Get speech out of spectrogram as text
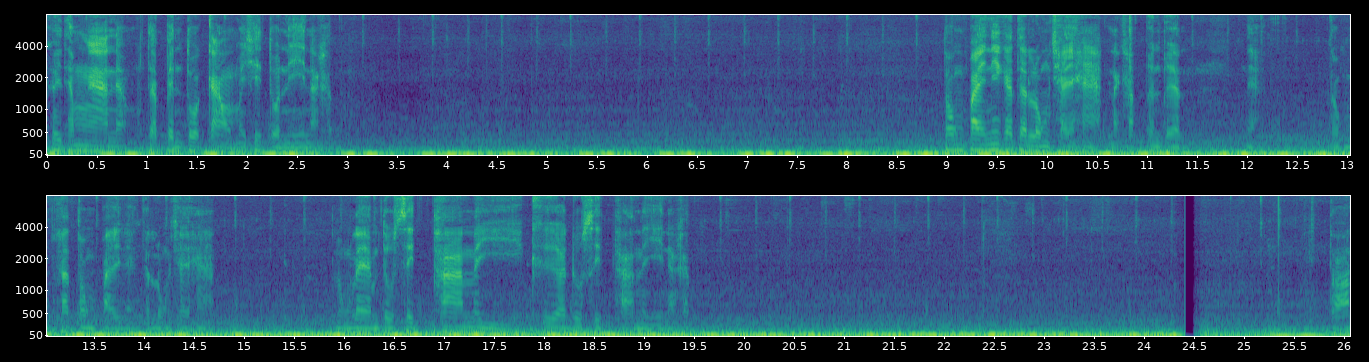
เคยทำงานเนี่ยจะเป็นตัวเก่าไม่ใช่ตัวนี้นะครับตรงไปนี่ก็จะลงชายหาดนะครับ เพื่อนๆ ถ้าตรงไปเนี่ยจะลงชายหาดโรงแรมดุสิตธานีเครือดุสิตธานีนะครับ ตอน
